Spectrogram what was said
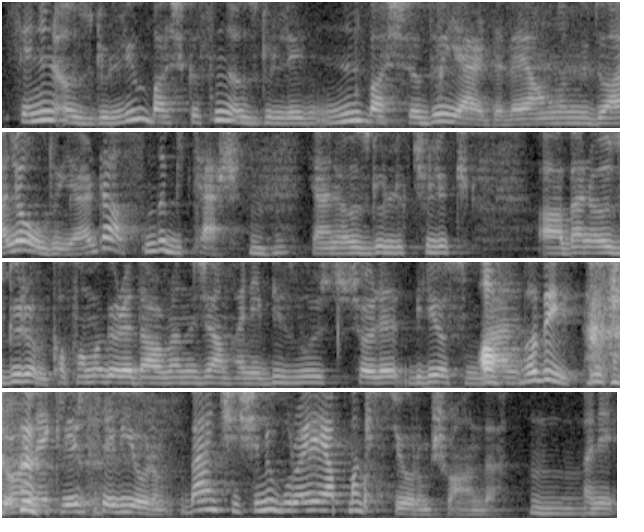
senin özgürlüğün başkasının özgürlüğünün başladığı yerde veya ona müdahale olduğu yerde aslında biter. Yani özgürlükçülük, "Aa, ben özgürüm, kafama göre davranacağım. Hani biz bu şöyle biliyorsun ben Aslında değil. uç örnekleri seviyorum. Ben çişimi buraya yapmak istiyorum şu anda. Hani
